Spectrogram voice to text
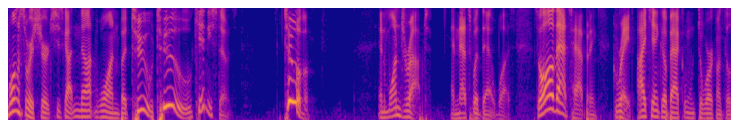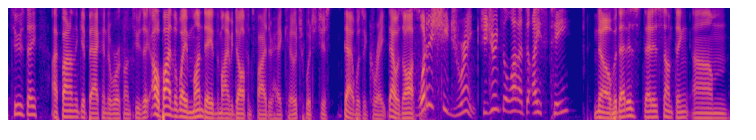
Long story short, she's got not one but two, two kidney stones, two of them, and one dropped, and that's what that was. So all that's happening. Great. I can't go back to work until Tuesday. I finally get back into work on Tuesday. Oh, by the way, Monday the Miami Dolphins fired their head coach, which just that was a great. That was awesome. What does she drink? She drinks a lot of iced tea. No, but that is that is something. Um,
